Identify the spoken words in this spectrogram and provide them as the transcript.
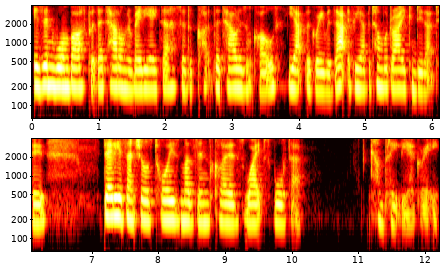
is in warm bath, put their towel on the radiator so the the towel isn't cold. Yep, agree with that. If you have a tumble dryer, you can do that too. Daily essentials: toys, muslins, clothes, wipes, water. Completely agree.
